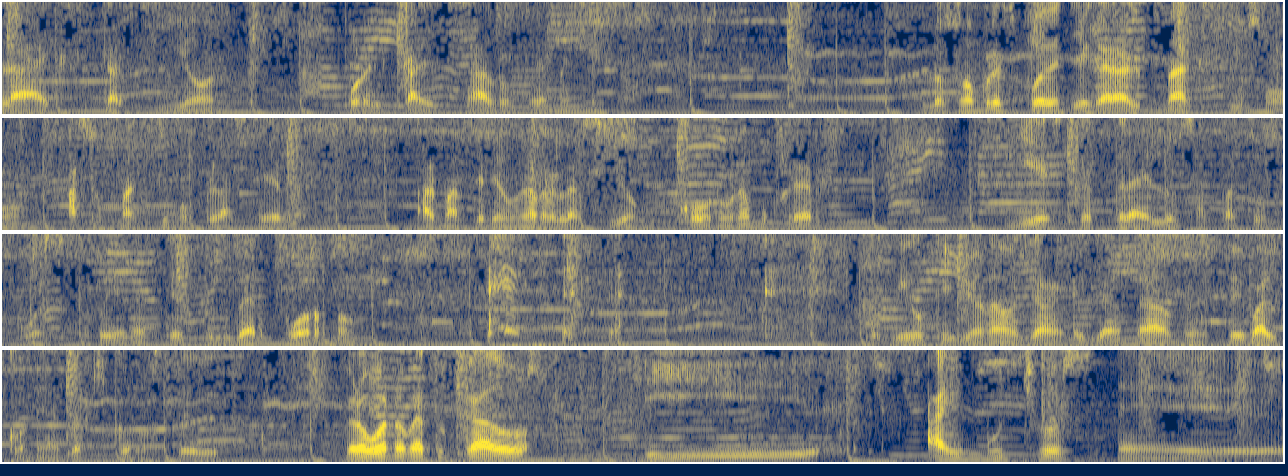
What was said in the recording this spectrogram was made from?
la excitación por el calzado femenino. Los hombres pueden llegar al máximo, a su máximo placer, al mantener una relación con una mujer si ésta trae los zapatos puestos. Obviamente el ver porno. Les digo que yo nada ya, ya nada me estoy balconeando aquí con ustedes. Pero bueno, me ha tocado y hay muchos, eh,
